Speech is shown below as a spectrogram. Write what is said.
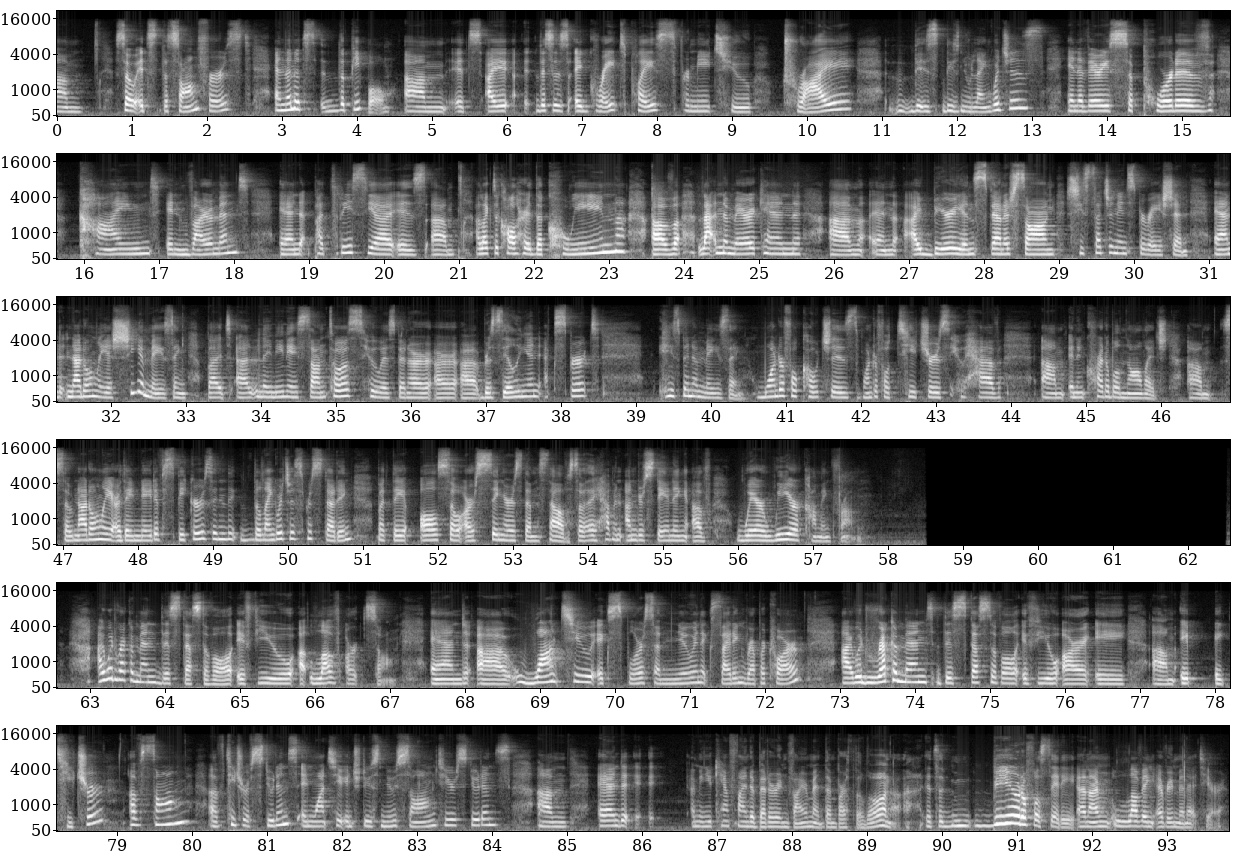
Um, so it's the song first, and then it's the people. Um, it's I. This is a great place for me to try these these new languages in a very supportive, kind environment and Patricia is, um, I like to call her the queen of Latin American um, and Iberian Spanish song. She's such an inspiration. And not only is she amazing, but uh, Lenine Santos, who has been our, our uh, Brazilian expert, he's been amazing. Wonderful coaches, wonderful teachers who have um, an incredible knowledge. Um, so not only are they native speakers in the, the, languages we're studying, but they also are singers themselves. So they have an understanding of where we are coming from. I would recommend this festival if you uh, love art song and uh, want to explore some new and exciting repertoire. I would recommend this festival if you are a, um, a, a, teacher of song, of teacher of students, and want to introduce new song to your students. Um, and it, I mean, you can't find a better environment than Barcelona. It's a beautiful city, and I'm loving every minute here.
